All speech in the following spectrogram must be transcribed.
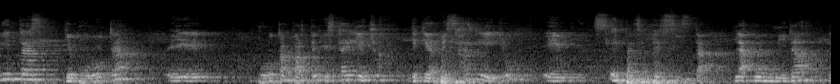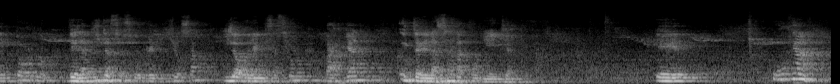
mientras que por otra, eh, por otra parte, está el hecho de que a pesar de ello, eh, persista la comunidad en torno de la vida socio-religiosa y la organización barrial entrelazada con ella. Eh, una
